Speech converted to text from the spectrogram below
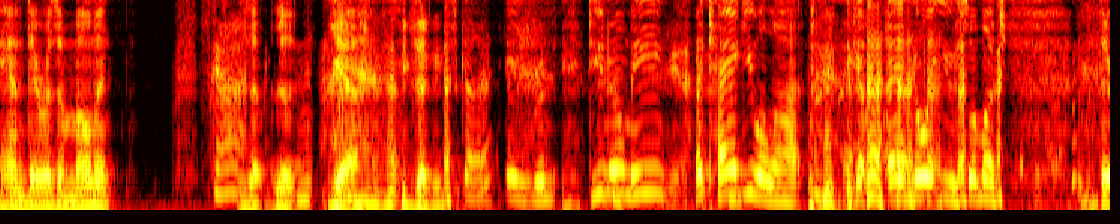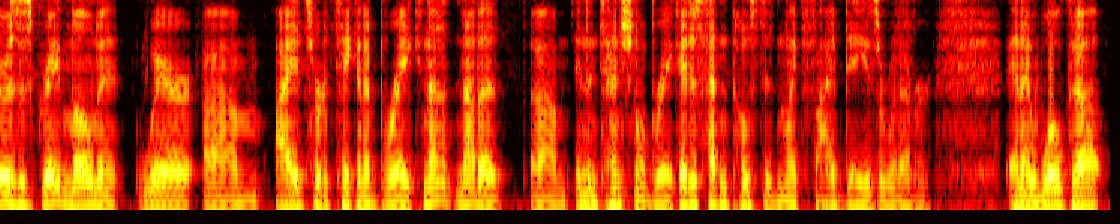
And there was a moment. Scott. Is that really? Yeah, exactly. Scott, hey, do you know me? I tag you a lot. I, get- I annoy you so much. There was this great moment where um, I had sort of taken a break, not not a um, an intentional break. I just hadn't posted in like five days or whatever, and I woke up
